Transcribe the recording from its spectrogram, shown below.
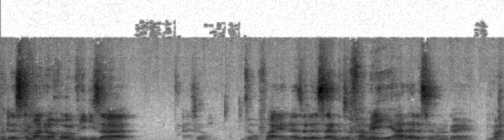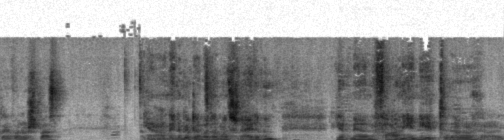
Und es ist immer noch irgendwie dieser, also, so Verein. Also, das ist einfach so familiär da, das ist einfach nur geil. Macht einfach nur Spaß. Ja, meine Mutter war damals Schneiderin. Die hat mir eine Fahne genäht. Äh,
